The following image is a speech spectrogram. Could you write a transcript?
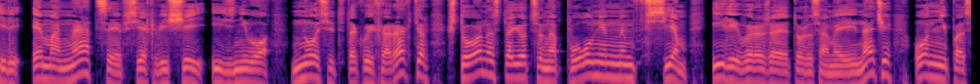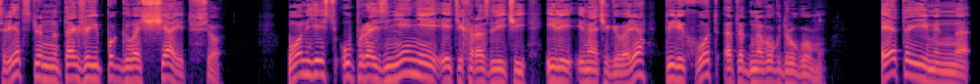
или эманация всех вещей из него носит такой характер, что он остается наполненным всем, или, выражая то же самое иначе, он непосредственно также и поглощает все. Он есть упразднение этих различий, или, иначе говоря, переход от одного к другому. Это именно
